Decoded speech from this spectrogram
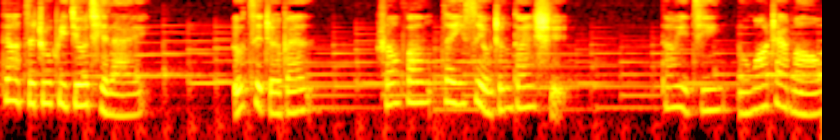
都要锱铢必究起来。如此这般，双方在疑似有争端时，都已经如猫炸毛，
